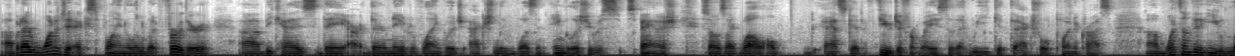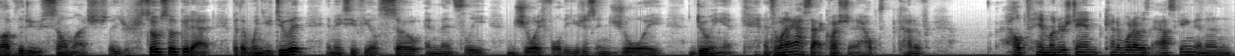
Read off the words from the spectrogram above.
uh, but I wanted to explain a little bit further uh, because they are their native language actually wasn't English; it was Spanish. So I was like, well, I'll ask it a few different ways so that we get the actual point across. Um, what's something that you love to do so much that you're so so good at, but that when you do it, it makes you feel so immensely joyful that you just enjoy doing it. And so when I asked that question, it helped kind of helped him understand kind of what I was asking, and then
